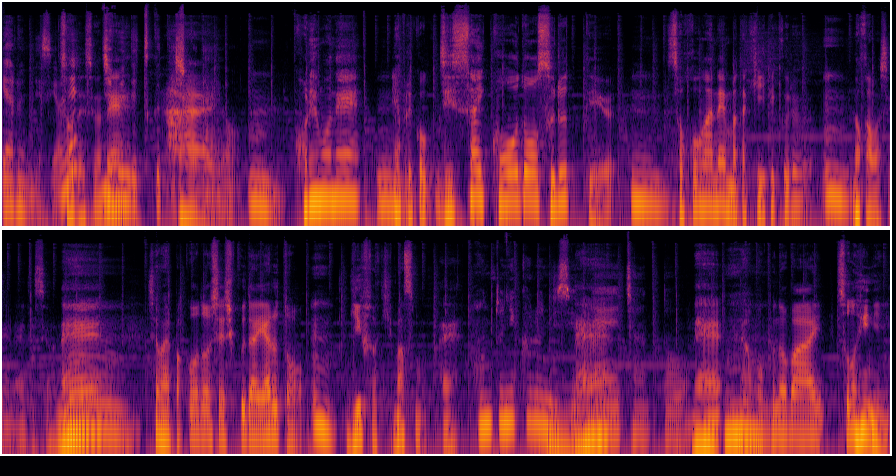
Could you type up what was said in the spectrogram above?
やるんですよね,、そうですよね。自分で作った宿題を、うん。これもね、うん。やっぱりこう実際行動するっていううん。そこがねまた効いてくるうん。のかもしれないですよね。うん。でもやっぱ行動して宿題やるとうん。ギフト来ますもんね。本当に来るんですよねね。ちゃんと。ね、僕の場合その日に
